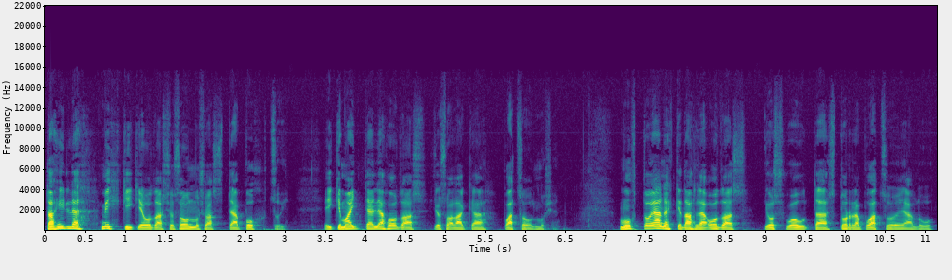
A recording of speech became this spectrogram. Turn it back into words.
Tahille mihkikin otas, jos olmus vastaa pohtsui. Eikä maitteelle hodas, jos alkaa patsolmusen. Muhto äänekkä tahle otas, jos voutaa storra patsojalu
